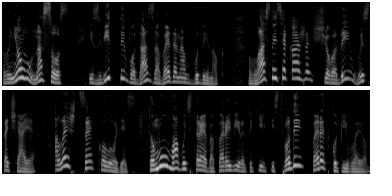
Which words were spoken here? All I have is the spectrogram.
в ньому насос, і звідти вода заведена в будинок. Власниця каже, що води вистачає, але ж це колодязь, тому, мабуть, треба перевірити кількість води перед купівлею.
